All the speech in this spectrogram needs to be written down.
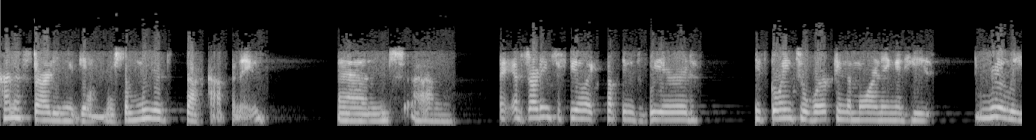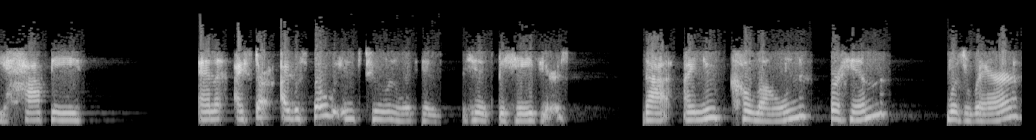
kind of starting again. There's some weird stuff happening. And um, I'm starting to feel like something's weird. He's going to work in the morning and he's really happy. And I start I was so in tune with his his behaviors that I knew cologne for him was rare.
